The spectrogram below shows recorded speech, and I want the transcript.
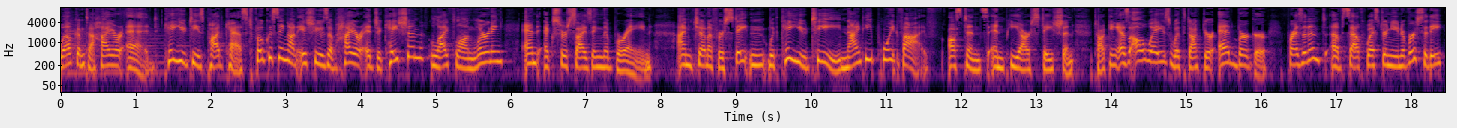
welcome to Higher Ed, KUT's podcast focusing on issues of higher education, lifelong learning, and exercising the brain. I'm Jennifer Stayton with KUT 90.5, Austin's NPR station, talking as always with Dr. Ed Burger, president of Southwestern University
